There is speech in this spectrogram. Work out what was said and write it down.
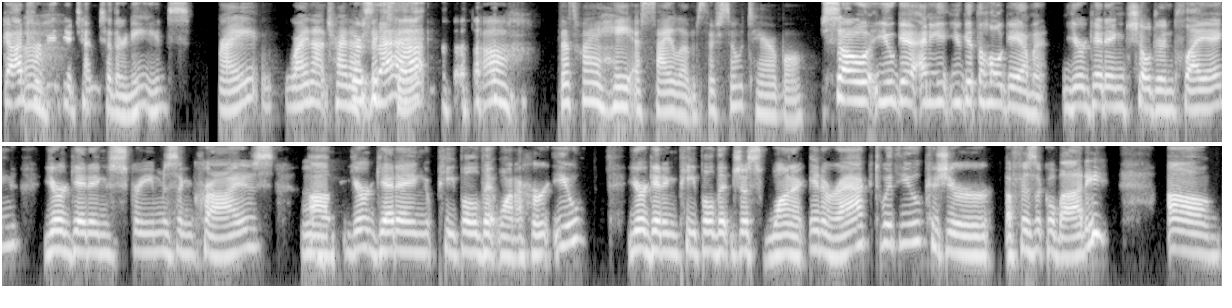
God Ugh. forbid you attend to their needs. Right? Why not try to There's fix that. it? Oh, that's why I hate asylums. They're so terrible. So you get any you get the whole gamut. You're getting children playing, you're getting screams and cries, Mm. um, you're getting people that want to hurt you. You're getting people that just want to interact with you because you're a physical body. Um,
